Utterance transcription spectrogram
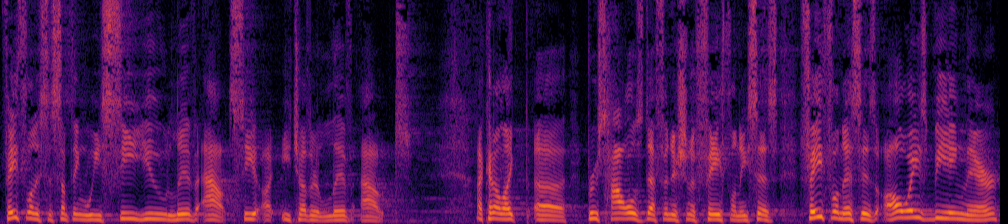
Faithfulness is something we see you live out, see uh, each other live out. I kind of like uh, Bruce Howell's definition of faithfulness. He says, Faithfulness is always being there,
